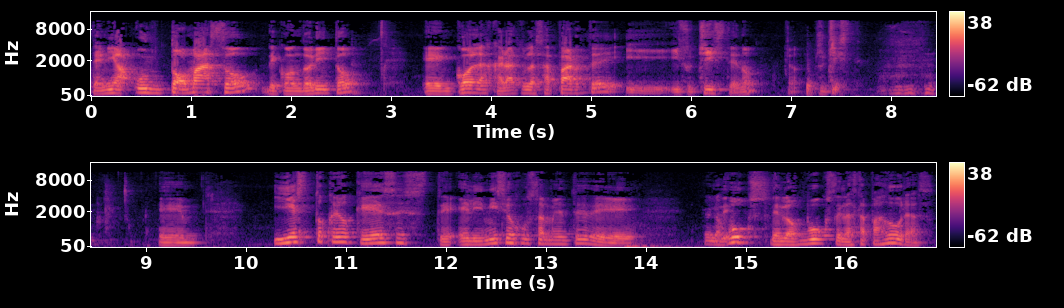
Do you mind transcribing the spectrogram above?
tenía un tomazo de Condorito en- con las carátulas aparte y, y su chiste, ¿no? Su chiste. Eh, y esto creo que es este el inicio justamente de, De los books. de los books de las tapas duras.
